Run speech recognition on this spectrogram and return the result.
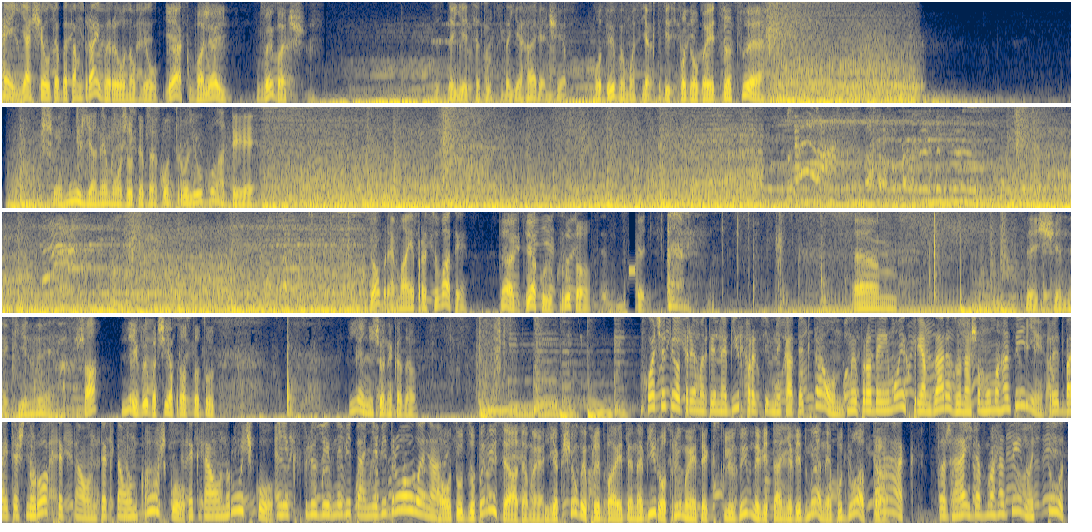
Гей, я ще у тебе там драйвери оновлю. Так, валяй. Вибач. Здається, тут стає гаряче. Подивимось, як тобі сподобається це. Чому я не можу тебе контролювати? Добре, має працювати. Так, дякую, круто. Блять. Ем. Це ще не кінець. Що? Ні, вибач, я просто тут. Я нічого не казав. Хочете отримати набір працівника Тектаун? Ми продаємо їх прямо зараз у нашому магазині. Придбайте шнурок Тектаун, Тектаун кружку, Тектаун ручку і ексклюзивне вітання від А Роуена. отут зупинися, Адаме. Якщо ви придбаєте набір, отримаєте ексклюзивне вітання від мене, будь ласка. Так, тож гайда в магазин ось тут.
